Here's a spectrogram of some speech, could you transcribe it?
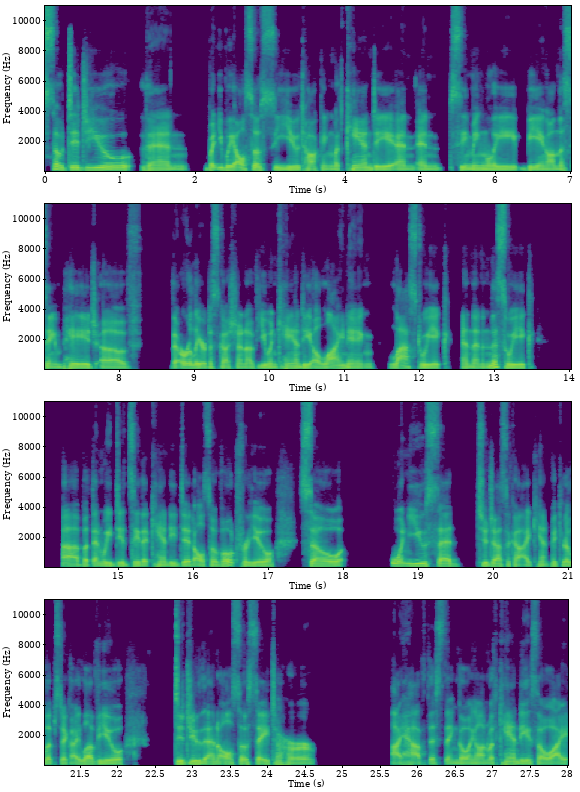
So did you then but we also see you talking with Kandy and and seemingly being on the same page of the earlier discussion of you and Kandy aligning last week and then in this week. Uh, but then we did see that Kandy did also vote for you. So when you said to Jessica, I can't pick your lipstick, I love you, did you then also say to her, I have this thing going on with Kandy, so I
